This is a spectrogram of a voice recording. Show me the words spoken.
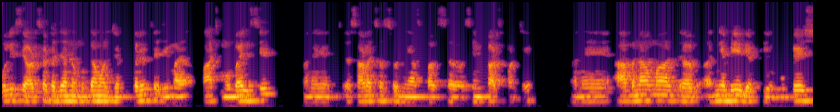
પોલીસે અડસઠ હજારનો મુદ્દામાલ જપ્ત કર્યો છે, જેમાં પાંચ મોબાઈલ છે અને સાડા છસો ની આસપાસ સિમ કાર્ડ્સ પણ છે. અને આ બનાવમાં અન્ય બે વ્યક્તિઓ મુકેશ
